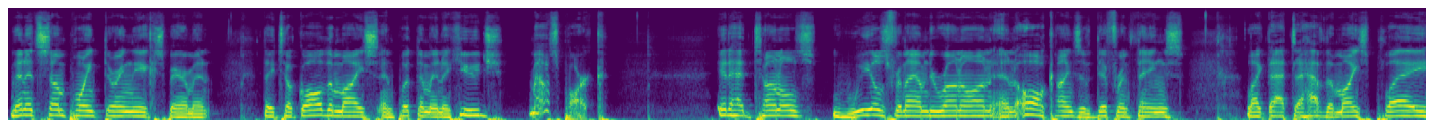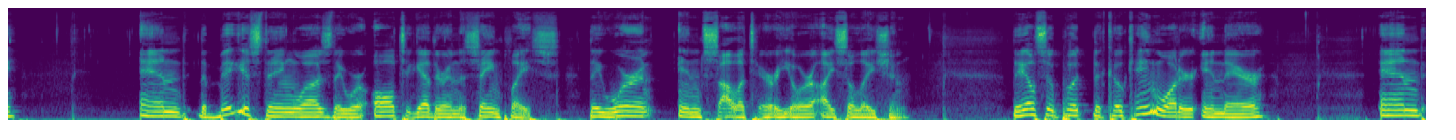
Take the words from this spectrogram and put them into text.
Then, at some point during the experiment, they took all the mice and put them in a huge mouse park. It had tunnels, wheels for them to run on, and all kinds of different things like that to have the mice play. And the biggest thing was they were all together in the same place. They weren't in solitary or isolation. They also put the cocaine water in there. And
